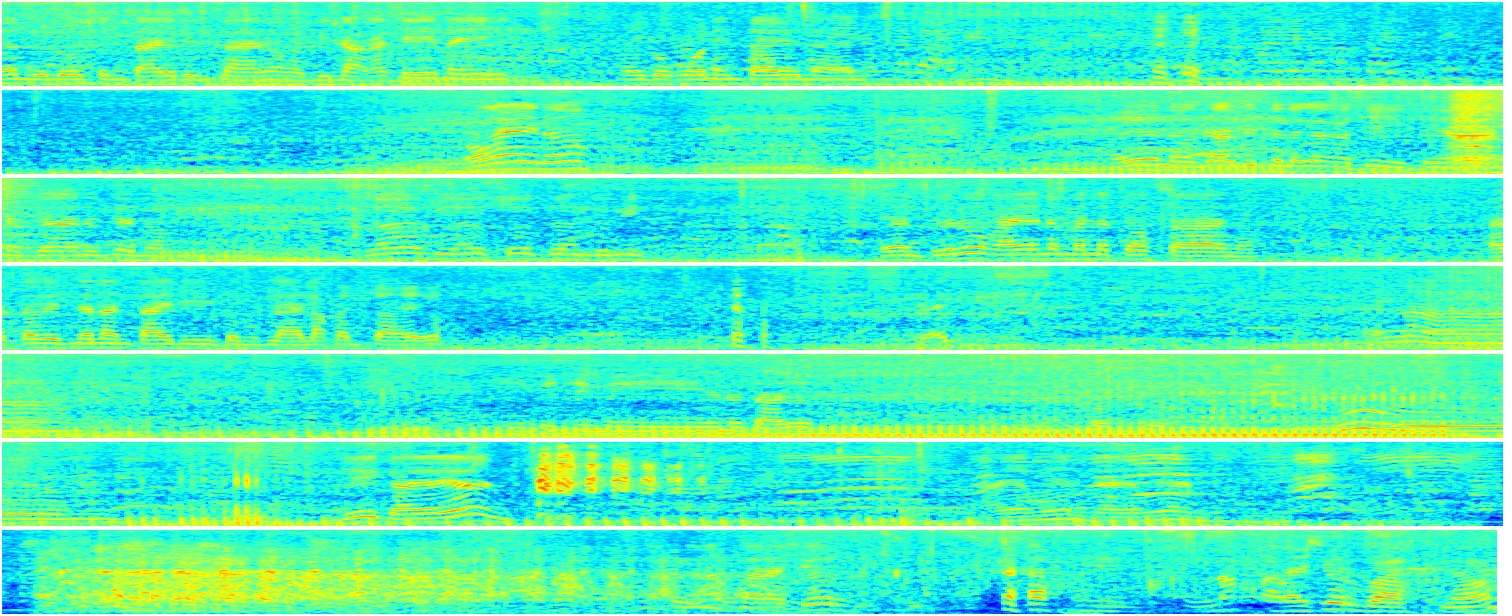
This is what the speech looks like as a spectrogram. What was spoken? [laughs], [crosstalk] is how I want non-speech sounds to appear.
Ngayon, lulusong tayo dun sa ano, kabila. Kasi may may kukunin tayo na ano. [laughs] Oo nga eh, no? Ayun, no? Grabe talaga kasi. Kaya nag-ano dyan, no? Grabe, ah, sobrang dumi. Ayan, pero kaya naman na to sa ano. Tatawid na lang tayo dito, maglalakad tayo. [laughs] right? Ano? Yun Kasi may ano tayo. Boom! Hindi, kaya yan. Kaya mo yan, kaya mo yan. Para sure. [laughs] Unang para sure ba, no?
